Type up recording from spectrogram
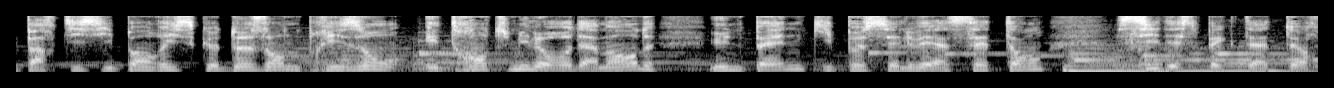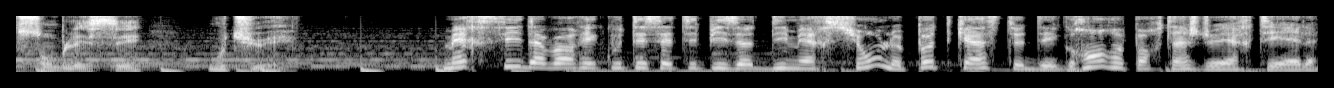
Les participants risquent deux ans de prison et 30 000 euros d'amende, une peine qui peut s'élever à 7 ans si des spectateurs sont blessés ou tués. Merci d'avoir écouté cet épisode d'Immersion, le podcast des grands reportages de RTL.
